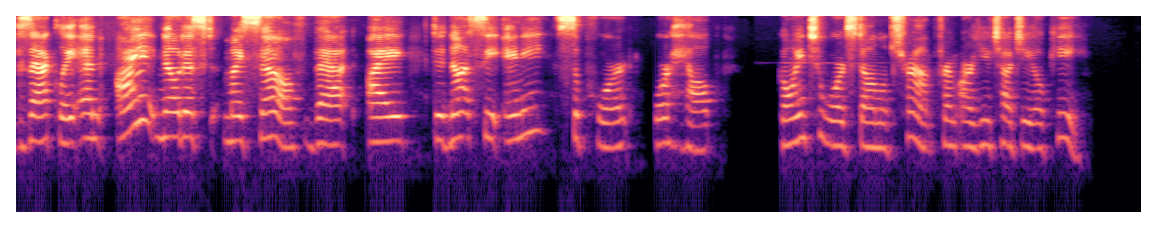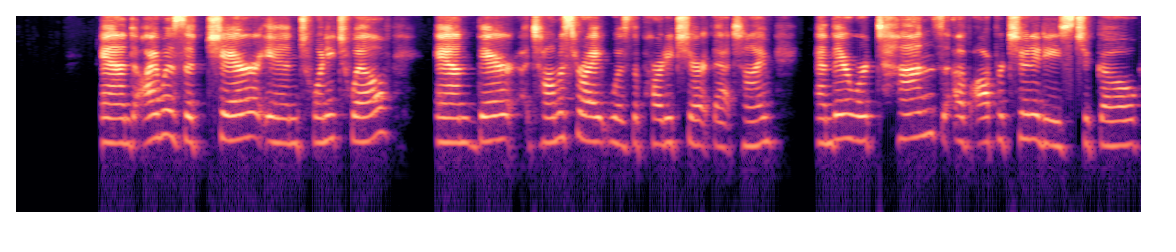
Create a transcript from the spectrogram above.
Exactly. And I noticed myself that I did not see any support or help going towards Donald Trump from our Utah GOP. And I was a chair in 2012 and there, Thomas Wright was the party chair at that time. And there were tons of opportunities to go.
